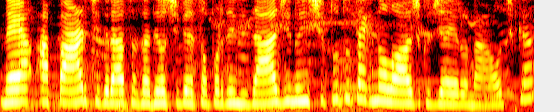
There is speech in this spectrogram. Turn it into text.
né, à parte, graças a Deus tive essa oportunidade, no Instituto Tecnológico de Aeronáutica,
